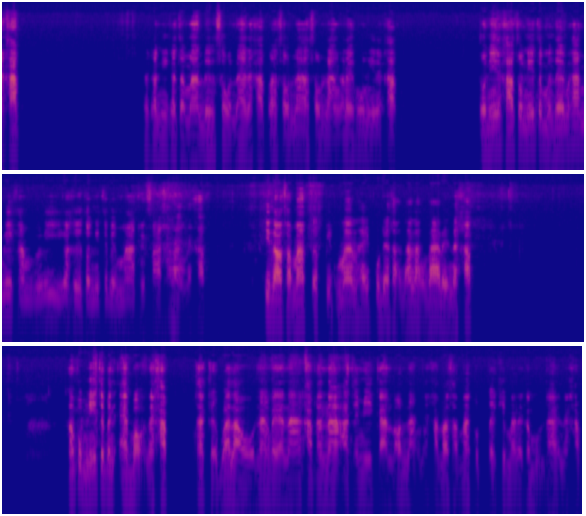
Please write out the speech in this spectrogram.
นะครับ แล้วก็นี้ก็จะมาเลือกโซนได้นะครับว่าโซนหน้าโซนหลังอะไรพวกนี้นะครับ ตัวนี้นะครับ ตัวนี้จะเหมือนเดิมครับรีคัมรี่ก็คือตัวนี้จะเป็นม่านไฟฟ้าข้างหลังนะครับ ที่เราสามารถเปิดปิดม่านให้ผู้โดยสารด้านหลังได้เลยนะครับทั้งปุ่มนี้จะเป็นแอร์เบาะนะครับ ถ้าเกิดว่าเรานั่งไปนานๆขับนานๆอาจจะมีการร้อนหนังนะครับ เราสามารถกดเปิดขึ้นมาแล้วก็หมุนได้นะครับ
